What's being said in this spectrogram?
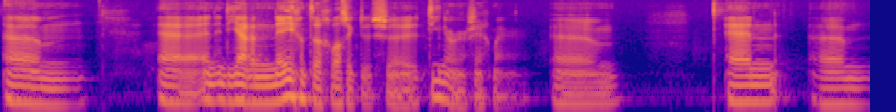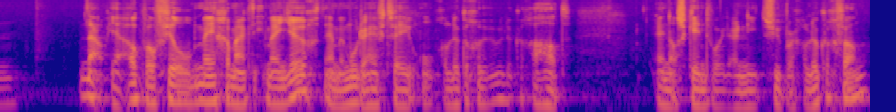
Ehm, eh, en in de jaren negentig was ik dus eh, tiener, zeg maar. Ehm, en ehm, nou ja, ook wel veel meegemaakt in mijn jeugd. En mijn moeder heeft twee ongelukkige huwelijken gehad. En als kind word je daar niet super gelukkig van.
